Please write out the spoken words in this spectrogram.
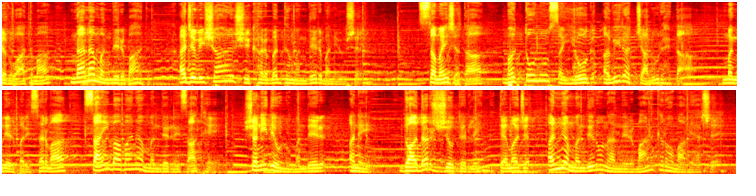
શરૂઆતમાં નાના મંદિર બાદ આજે વિશાળ શિખરબદ્ધ મંદિર બન્યું છે. સમય જતા ભક્તોનો સહયોગ અવિરત ચાલુ રહેતા મંદિર પરિસરમાં સાંઈ બાબાના મંદિરની સાથે શનિદેવનું મંદિર અને દ્વાદશ જ્યોતિર્લિંગ તેમજ અન્ય મંદિરોના નિર્માણ કરવામાં આવ્યા છે.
